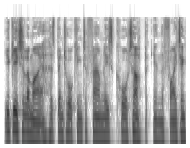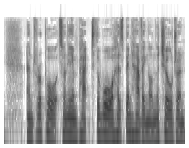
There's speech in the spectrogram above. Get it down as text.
Yogita Limaye has been talking to families caught up in the fighting and reports on the impact the war has been having on the children.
